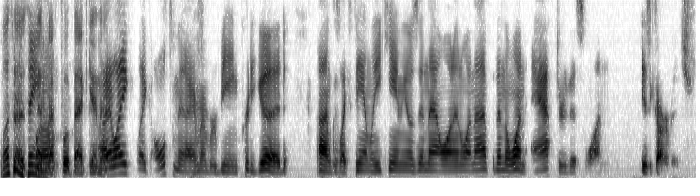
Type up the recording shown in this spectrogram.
Well, that's what I'm uh, saying. get my foot back in it. I like like Ultimate. I remember being pretty good because like Stan Lee cameos in that one and whatnot. But then the one after this one is garbage.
